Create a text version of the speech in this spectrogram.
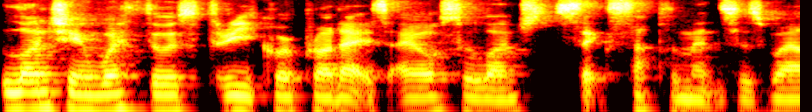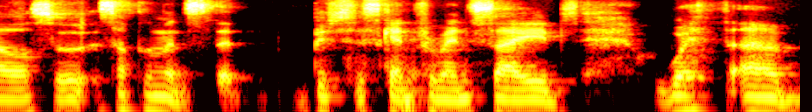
launching with those three core products, I also launched six supplements as well. So supplements that boost the skin from inside with a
